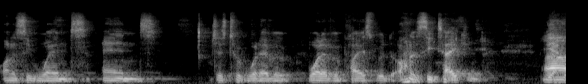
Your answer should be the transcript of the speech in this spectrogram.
honestly went and just took whatever whatever place would honestly take me. Yeah.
